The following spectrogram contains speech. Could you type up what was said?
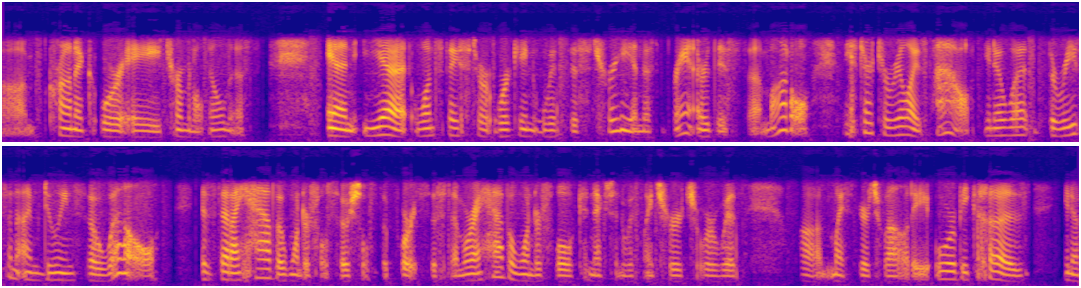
um, chronic or a terminal illness. And yet, once they start working with this tree and this brand or this uh, model, they start to realize, wow, you know what? The reason I'm doing so well is that I have a wonderful social support system, or I have a wonderful connection with my church or with uh, my spirituality, or because you know,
